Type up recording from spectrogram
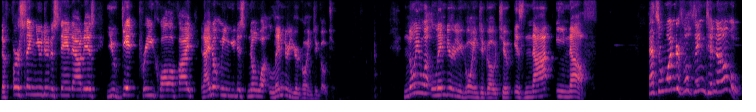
The first thing you do to stand out is you get pre qualified. And I don't mean you just know what lender you're going to go to. Knowing what lender you're going to go to is not enough. That's a wonderful thing to know.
